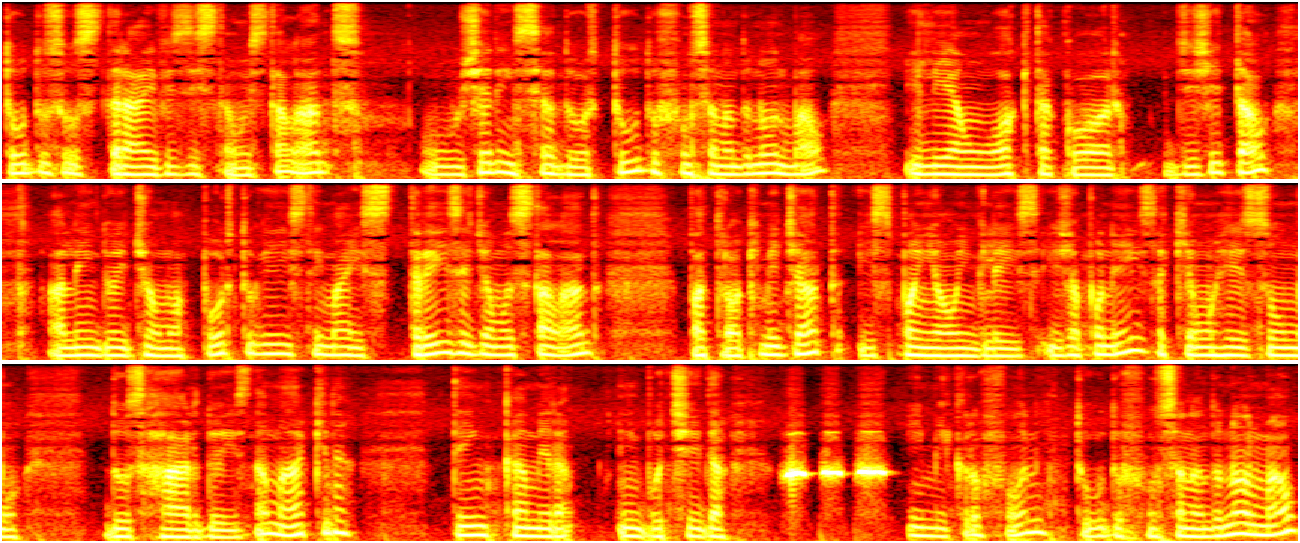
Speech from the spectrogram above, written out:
Todos os drives estão instalados. O gerenciador, tudo funcionando normal. Ele é um octa-core digital. Além do idioma português, tem mais três idiomas instalados para troca imediata, espanhol, inglês e japonês. Aqui é um resumo dos hardwares da máquina. Tem câmera embutida e microfone, tudo funcionando normal.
